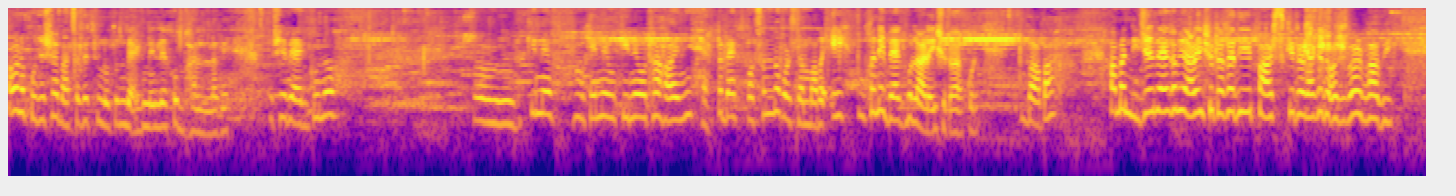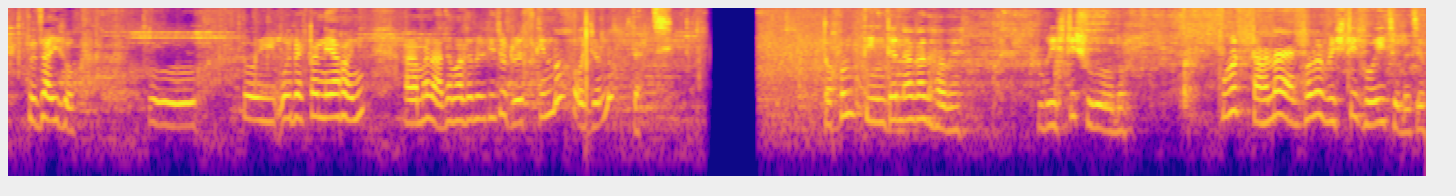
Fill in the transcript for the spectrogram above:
আমার পুজোর সময় বাচ্চাদের একটু নতুন ব্যাগ নিলে খুব ভালো লাগে। তো সেই ব্যাগগুলো কিনে কিনে কিনে ওঠা হয়নি। একটা ব্যাগ পছন্দ করেছিলাম। বাবা, একটুখানি ব্যাগ হলো আড়াইশো টাকা করে। বাবা, আমার নিজের ব্যাগ আমি আড়াইশো টাকা দিয়ে পার্স কেনার আগে দশবার ভাবি। তো যাই হোক। তো ওই ওই ব্যাগটা নেওয়া হয়নি। আর আমার রাধা মাধবের কিছু ড্রেস কিনবো, ওই জন্য যাচ্ছি। তখন তিনটে নাগাদ হবে। বৃষ্টি শুরু হলো। পুরো টানা একভাবে বৃষ্টি হয়েই চলেছে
